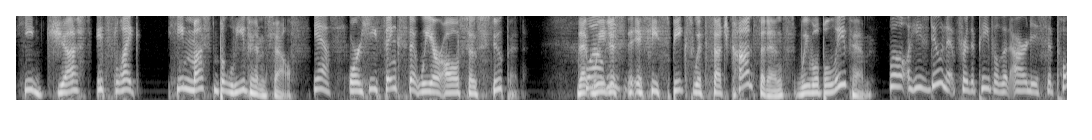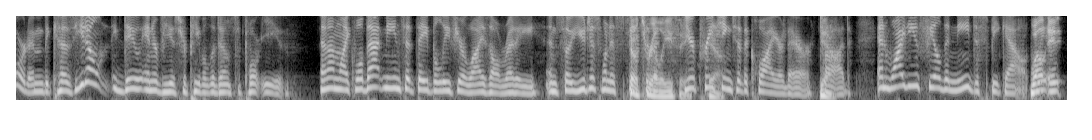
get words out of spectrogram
he just it's like he must believe himself Yes. or he thinks that we are all so stupid that Well, we just, if he speaks with such confidence, we will believe him. Well, he's doing it for the people that already support him because you don't do interviews for people that don't support you. And I'm like, well, that means that they believe your lies already, and so you just want to speak. So it's real the- easy. You're preaching to the choir there, Yeah. Todd. And why do you feel the need to speak out? Well, We- it,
